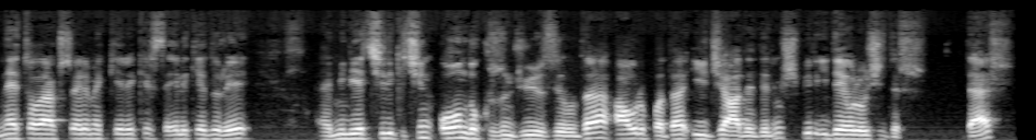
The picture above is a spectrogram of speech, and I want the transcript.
net olarak söylemek gerekirse Eli Keduri e, milliyetçilik için 19. yüzyılda Avrupa'da icat edilmiş bir ideolojidir der.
